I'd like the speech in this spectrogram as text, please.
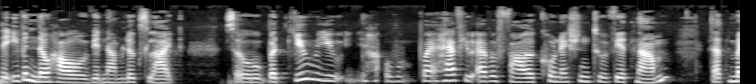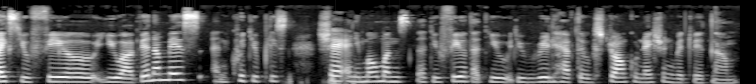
they even know how Vietnam looks like. So, but you, you, have you ever found a connection to Vietnam? that makes you feel you are Vietnamese? And could you please share any moments that you feel that you, you really have the strong connection with Vietnam?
